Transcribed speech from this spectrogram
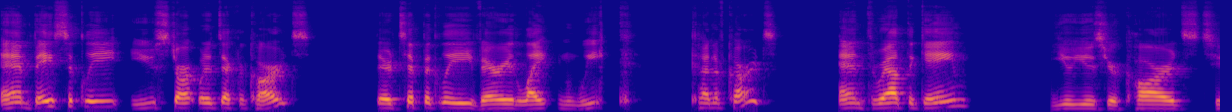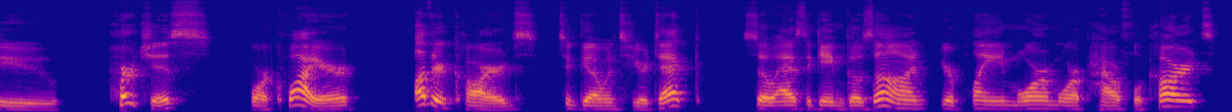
And basically, you start with a deck of cards. They're typically very light and weak kind of cards. And throughout the game, you use your cards to purchase or acquire other cards to go into your deck. So as the game goes on, you're playing more and more powerful cards.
